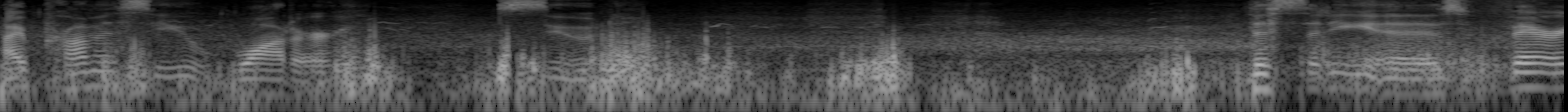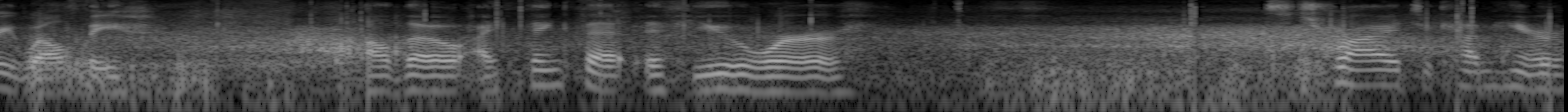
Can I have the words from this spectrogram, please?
I promise you water soon. This city is very wealthy. Although I think that if you were to try to come here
